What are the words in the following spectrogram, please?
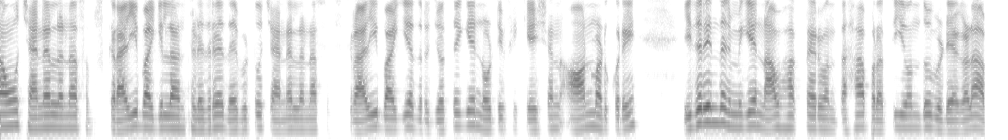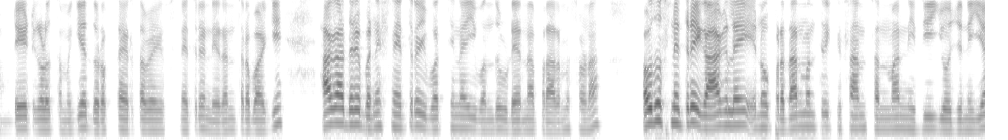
ತಾವು ಚಾನೆಲ್ ಅನ್ನ ಸಬ್ಸ್ಕ್ರೈಬ್ ಆಗಿಲ್ಲ ಅಂತ ಹೇಳಿದ್ರೆ ದಯವಿಟ್ಟು ಚಾನೆಲ್ ಅನ್ನ ಸಬ್ಸ್ಕ್ರೈಬ್ ಆಗಿ ಅದ್ರ ಜೊತೆಗೆ ನೋಟಿಫಿಕೇಶನ್ ಆನ್ ಮಾಡ್ಕೊರಿ. ಇದರಿಂದ ನಿಮಗೆ ನಾವು ಹಾಕ್ತಾ ಇರುವಂತಹ ಪ್ರತಿಯೊಂದು ವಿಡಿಯೋಗಳ ಅಪ್ಡೇಟ್ಗಳು ತಮಗೆ ದೊರಕ್ತಾ ಇರ್ತವೆ ಸ್ನೇಹಿತರೆ ನಿರಂತರವಾಗಿ. ಹಾಗಾದರೆ ಬನ್ನಿ ಸ್ನೇಹಿತರೆ ಇವತ್ತಿನ ಈ ಒಂದು ವಿಡಿಯೋನ ಪ್ರಾರಂಭಿಸೋಣ. ಹೌದು ಸ್ನೇಹಿತರೆ, ಈಗಾಗಲೇ ಏನು ಪ್ರಧಾನಮಂತ್ರಿ ಕಿಸಾನ್ ಸನ್ಮಾನ್ ನಿಧಿ ಯೋಜನೆಯ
